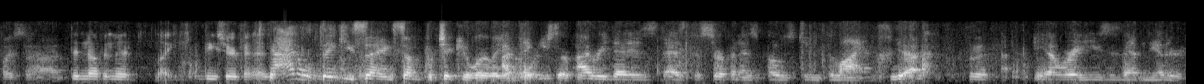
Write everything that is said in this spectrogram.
place to hide. Didn't know if it meant, like, the serpent as... Now, I don't think he's saying some particularly I think important serpent. I read that as, as the serpent as opposed to the lion. Yeah. Yeah, where he uses that in the other,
